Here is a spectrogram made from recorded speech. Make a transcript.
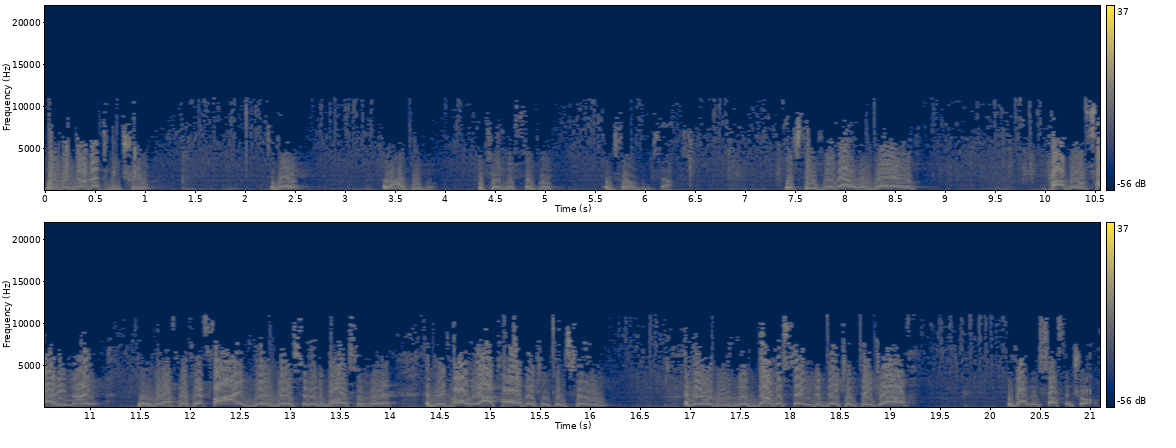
We would know that to be true. Today, a lot of people who can't just simply control themselves. There's people that will go probably on Friday night. They'll get off work at 5. They'll go sit at a bar somewhere and drink all the alcohol they can consume. And they will do the dumbest things that they can think of without any self-control.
